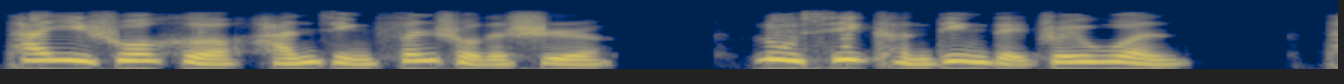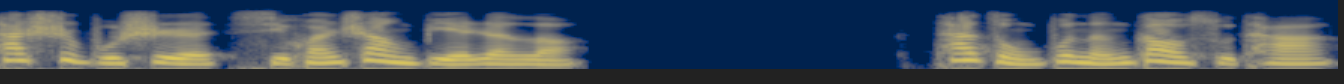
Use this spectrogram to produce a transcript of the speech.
他一说和韩景分手的事，露西肯定得追问他是不是喜欢上别人了。他总不能告诉他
